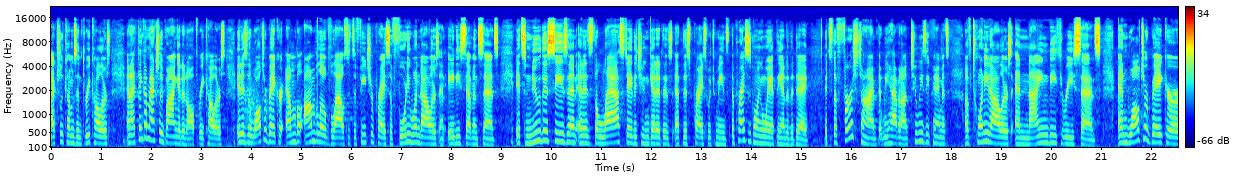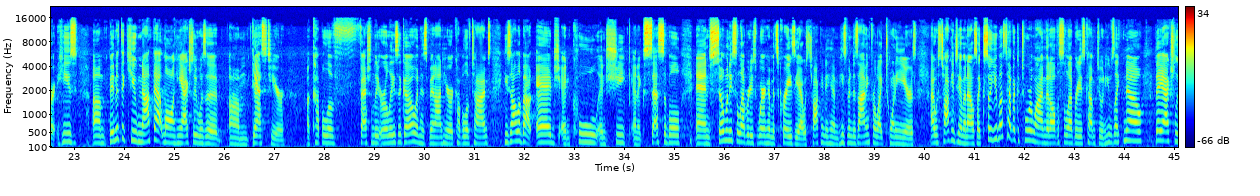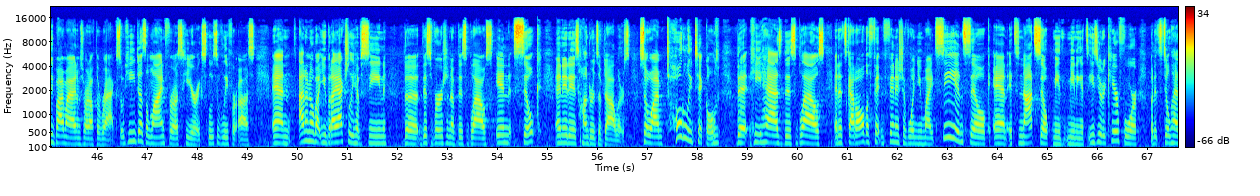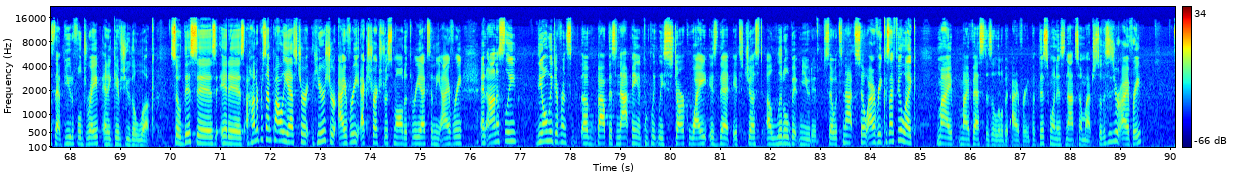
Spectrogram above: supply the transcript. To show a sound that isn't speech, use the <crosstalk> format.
actually comes in three colors, and I think I'm actually buying it in all three colors. It is the Walter Baker envelope blouse. It's a feature price of $41.87. It's new this season, and it's the last day that you can get it at this price, which means the price is going away at the end of the day. It's the first time that we have it on two easy payments of $20.93. And Walter Baker, he's um, been at the Q not that long. He actually was a um, guest here a couple of fashionably earlys ago and has been on here a couple of times. He's all about edge and cool and chic and accessible and so many celebrities wear him. It's crazy. I was talking to him. He's been designing for like 20 years. I was talking to him and I was like, so you must have a couture line that all the celebrities come to. And he was like, no, they actually buy my items right off the rack. So he does a line for us here exclusively for us. And I don't know about you, but I actually have seen the this version of this blouse in silk and it is hundreds of dollars. So I'm totally tickled that he has this blouse and it's got all the fit and finish of one you might see in silk and it's not silk mean, meaning it's easier to care for but it still has that beautiful drape and it gives you the look. So this is, it is 100% polyester. Here's your ivory, extra, extra small to 3X in the ivory. And honestly, the only difference about this not being a completely stark white is that it's just a little bit muted. So it's not so ivory because I feel like my, my vest is a little bit ivory, but this one is not so much. So this is your ivory.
